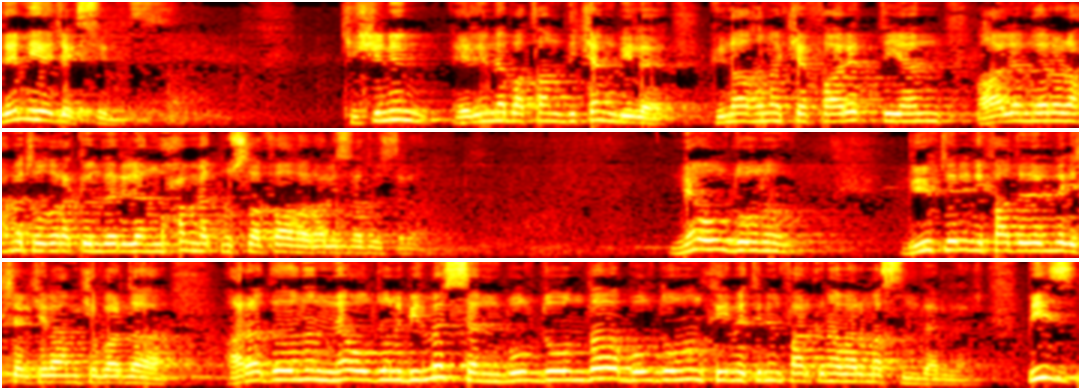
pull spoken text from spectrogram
demeyeceksiniz. Kişinin eline batan diken bile günahına kefaret diyen, alemlere rahmet olarak gönderilen Muhammed Mustafa var aleyhissalatü vesselam. Ne olduğunu büyüklerin ifadelerinde geçer kelam-ı kibarda. Aradığının ne olduğunu bilmezsen bulduğunda bulduğunun kıymetinin farkına varmazsın derler. Biz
